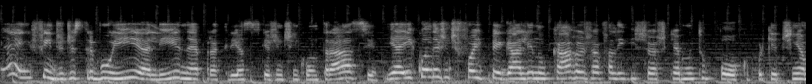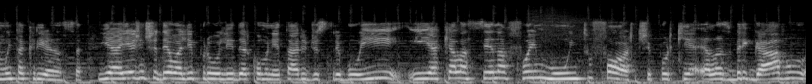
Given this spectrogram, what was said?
é, enfim, de distribuir ali, né, para crianças que a gente encontrasse. E aí quando a gente foi pegar ali no carro, eu já falei, que eu acho que é muito pouco, porque tinha muita criança. E aí a gente deu ali para o líder comunitário distribuir e aquela cena foi muito forte, porque elas brigavam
